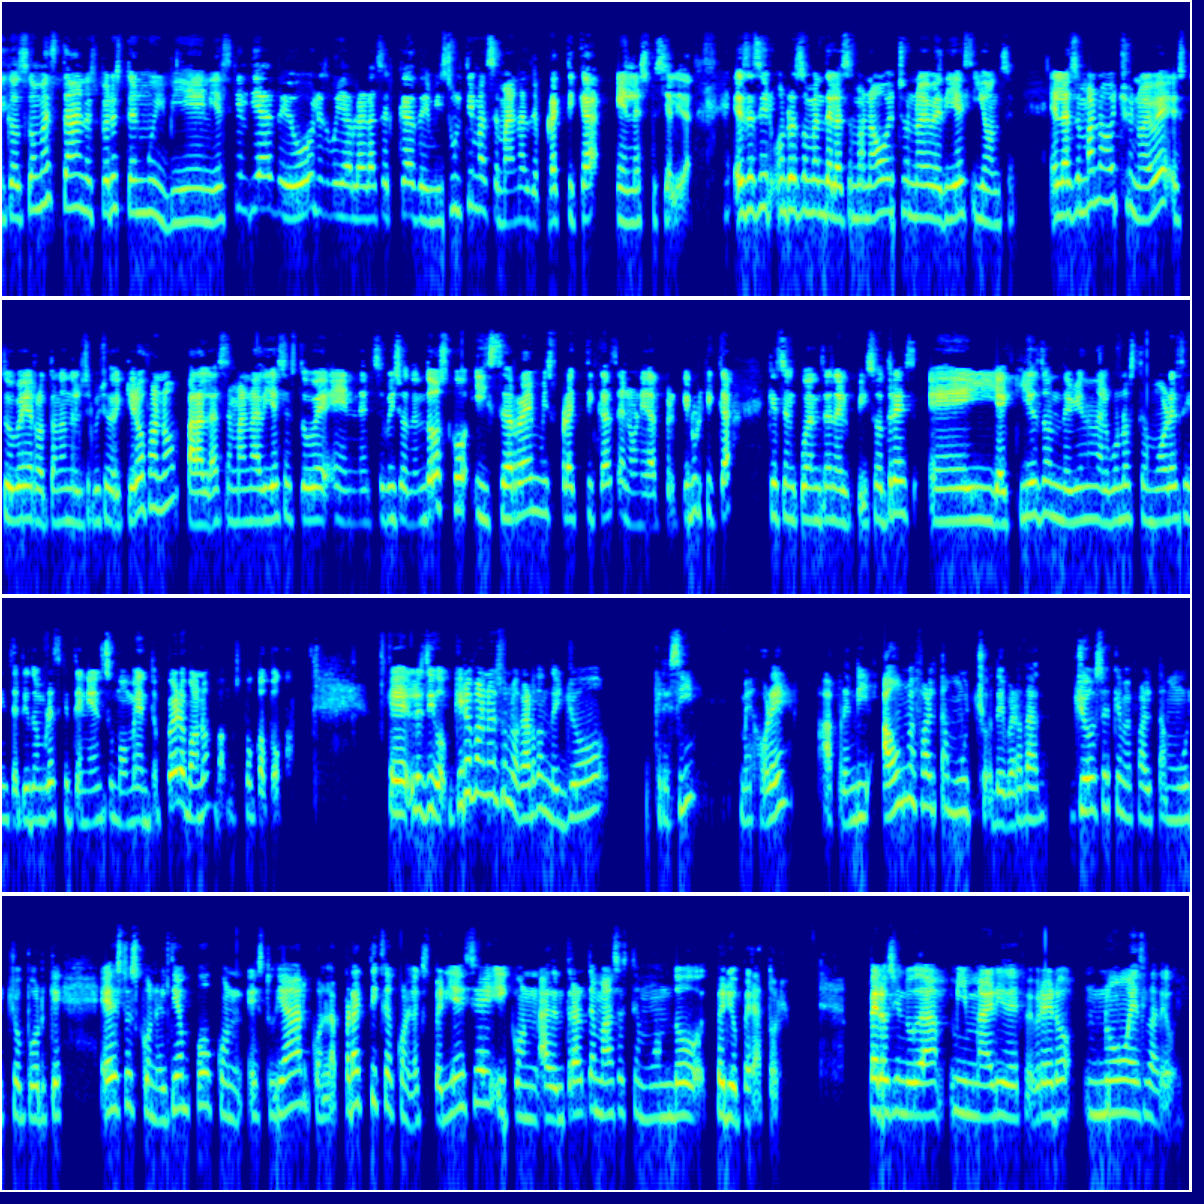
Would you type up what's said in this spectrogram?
chicos, ¿cómo están? Espero estén muy bien. Y es que el día de hoy les voy a hablar acerca de mis últimas semanas de práctica en la especialidad. Es decir, un resumen de la semana 8, 9, 10 y 11. En la semana 8 y 9 estuve rotando en el servicio de quirófano. Para la semana 10 estuve en el servicio de endosco y cerré mis prácticas en la unidad prequirúrgica que se encuentra en el piso 3. Eh, y aquí es donde vienen algunos temores e incertidumbres que tenía en su momento. Pero bueno, vamos poco a poco. Eh, les digo, quirófano es un lugar donde yo crecí, mejoré, aprendí. Aún me falta mucho, de verdad. Yo sé que me falta mucho porque esto es con el tiempo, con estudiar, con la práctica, con la experiencia y con adentrarte más a este mundo perioperatorio. Pero sin duda, mi Mari de febrero no es la de hoy.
